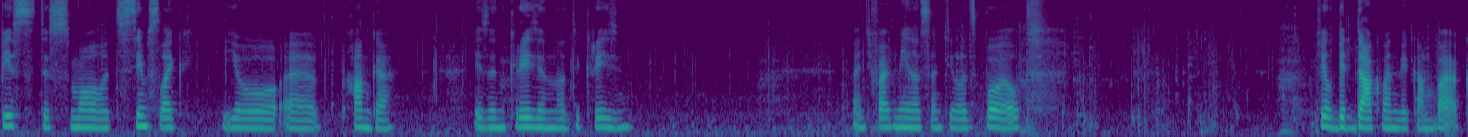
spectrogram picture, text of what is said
piece this small, it seems like your uh, hunger is increasing, not decreasing. 25 minutes until it's boiled. It will be dark when we come back.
